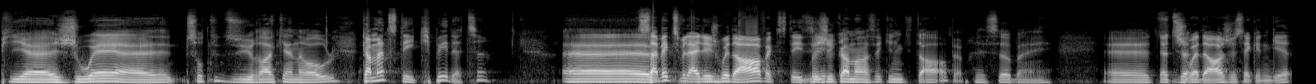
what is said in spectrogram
Puis je jouais surtout du rock and roll. Comment tu t'es équipé de ça? Euh, tu savais que tu voulais aller jouer dehors, fait que tu t'es ben, dit, j'ai commencé avec une guitare, puis après ça, ben... euh, là, tu je- jouais dehors juste avec une guitare.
